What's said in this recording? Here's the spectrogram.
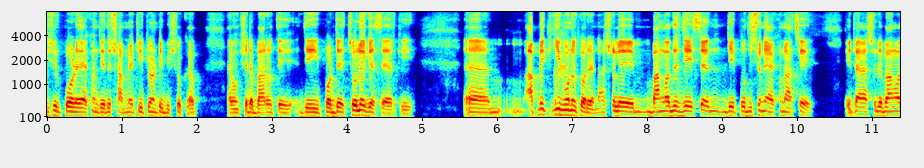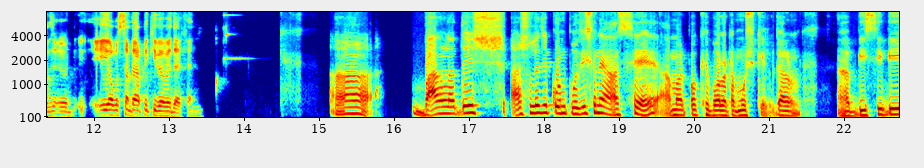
ইস্যুর পরে এখন যেহেতু সামনে টি টোয়েন্টি বিশ্বকাপ এবং সেটা ভারতে যেই পর্যায়ে চলে গেছে আর কি আপনি কি মনে করেন? আসলে বাংলাদেশ যে যে পজিশনে এখন আছে এটা আসলে বাংলাদেশ, এই অবস্থানটা আপনি কীভাবে দেখেন? বাংলাদেশ আসলে যে কোন পজিশনে আছে আমার পক্ষে বলাটা মুশকিল। কারণ বিসিবি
